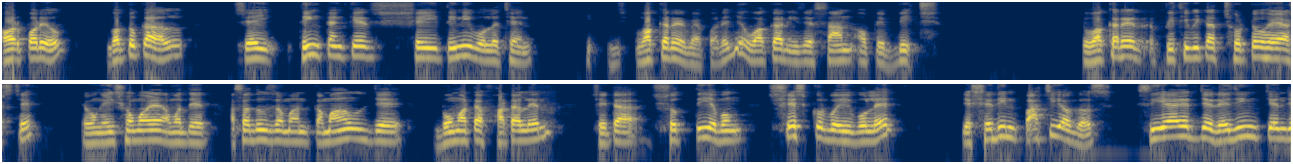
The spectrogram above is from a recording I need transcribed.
হওয়ার পরেও গতকাল সেই থিঙ্ক ট্যাঙ্কের সেই তিনি বলেছেন ওয়াকারের ব্যাপারে যে Waker is a son of a bitch ওয়াকারের পৃথিবীটা ছোট হয়ে আসছে এবং এই সময়ে আমাদের আসাদুজ্জামান কামাল যে বোমাটা ফাটালেন, সেটা সত্যি এবং শেষ করব এই বলে যে সেদিন পাঁচই আগস্ট সিআইয়ের যে রেজিম চেঞ্জের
